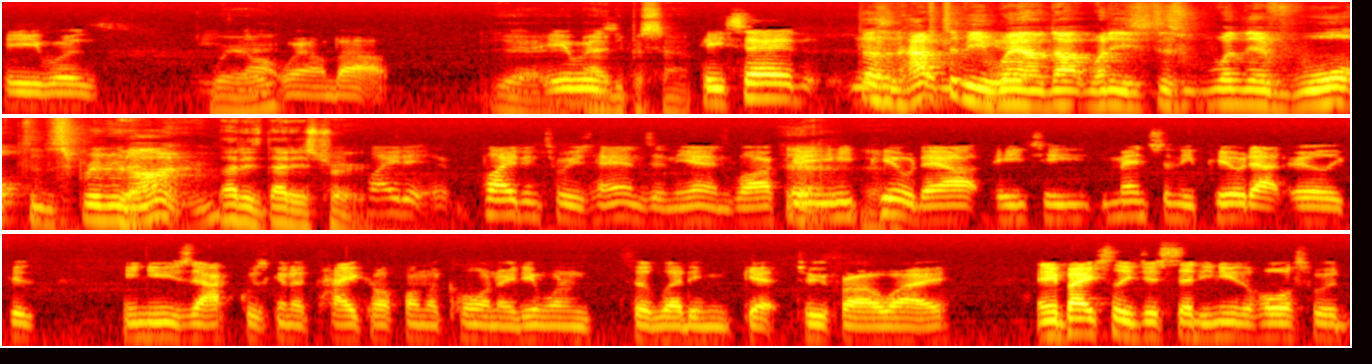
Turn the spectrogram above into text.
he was he's Wary? not wound up. yeah, he was- eighty percent. He said yeah, doesn't he have to be feel- wound up when he's just when they've walked and sprinted home. That is that is true. Played it played into his hands in the end. Like Yeah, he, he yeah. peeled out. He, he mentioned he peeled out early because he knew Zac was going to take off on the corner. He didn't want to let him get too far away, and he basically just said he knew the horse would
